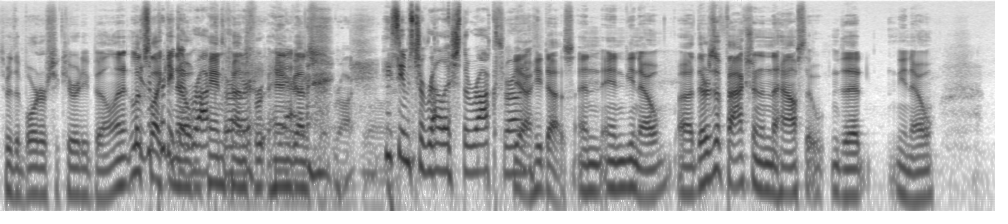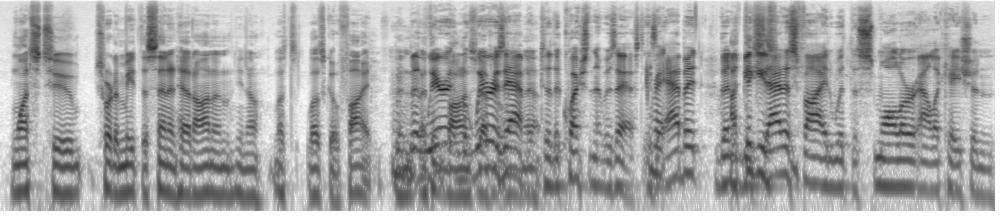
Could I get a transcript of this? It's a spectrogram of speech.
through the border security bill, and it looks like you know handguns. For, handguns. Yeah. He seems to relish the rock throwing. Yeah, he does, and and you know, uh, there's a faction in the House that that you know wants to sort of meet the Senate head on, and you know, let's let's go fight. And But where, but where is Abbott? To the question that was asked, is Right. Abbott going to be satisfied with the smaller allocation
